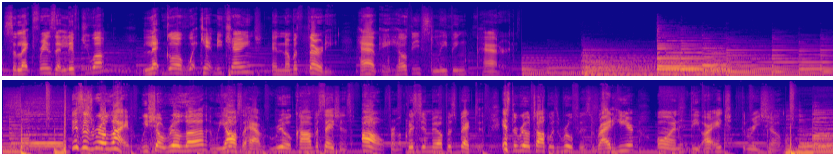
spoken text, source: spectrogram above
Select friends that lift you up. Let go of what can't be changed. And number 30. Have a healthy sleeping pattern. This is real life. We show real love and we also have real conversations, all from a Christian male perspective. It's the Real Talk with Rufus right here on the RH3 Show.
